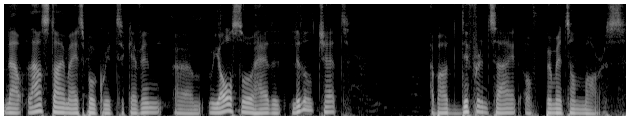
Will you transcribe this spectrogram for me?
Now, last time I spoke with Kevin, um, we also had a little chat about the different side of Pyramids on Mars.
